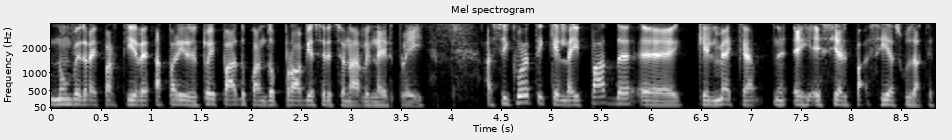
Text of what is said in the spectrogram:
non vedrai partire, apparire il tuo iPad quando provi a selezionarlo in AirPlay. Assicurati che l'iPad eh, che il Mac eh, sia, il, sia scusate,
